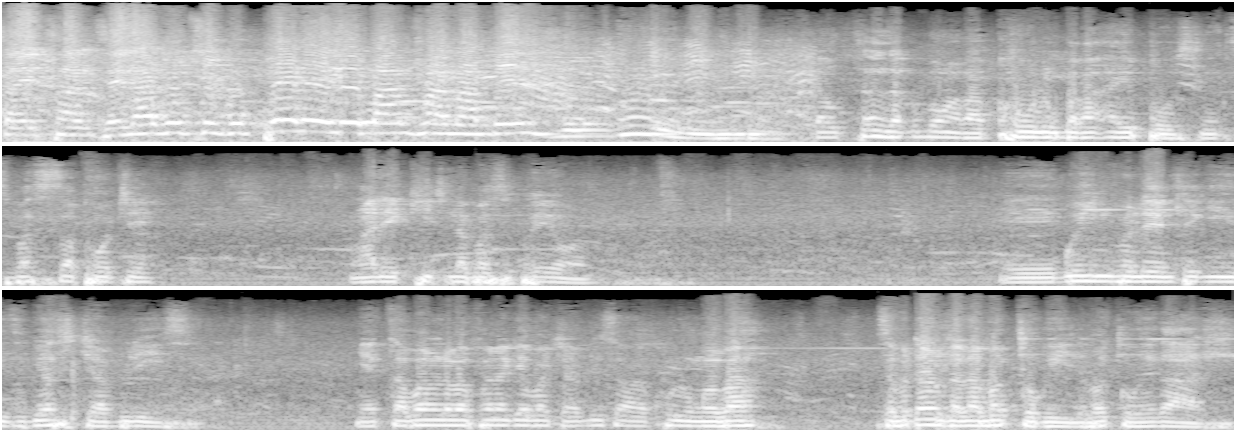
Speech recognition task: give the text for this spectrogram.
Sayithanzela ukuthi kuphelele abantwana bendlunkulu. Ngiyakuthanza kubonga kakhulu baka iBoost ngokuthi basisupporte ngale kit labasiphe yona. Eh kuyinto lenhle kizi kuyasijabulisa. Ngiyacabanga labafana kuyabajabulisa kakhulu ngoba sebatawudlala bagcokile bagcoke kahle.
